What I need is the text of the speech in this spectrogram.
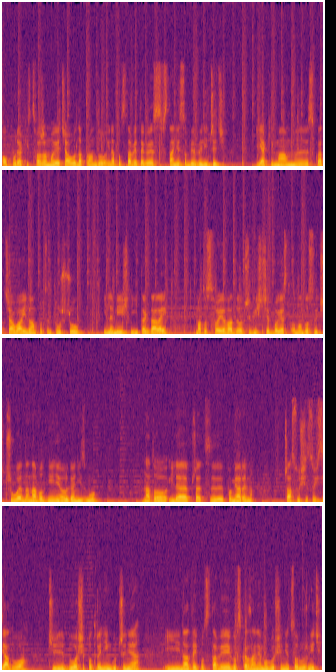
opór jaki stwarza moje ciało dla prądu i na podstawie tego jest w stanie sobie wyliczyć jaki mam y, skład ciała, ile mam procent tłuszczu, ile mięśni i tak dalej. Ma to swoje wady oczywiście, bo jest ono dosyć czułe na nawodnienie organizmu, na to ile przed y, pomiarem czasu się coś zjadło, czy było się po treningu, czy nie. I na tej podstawie jego wskazania mogą się nieco różnić.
